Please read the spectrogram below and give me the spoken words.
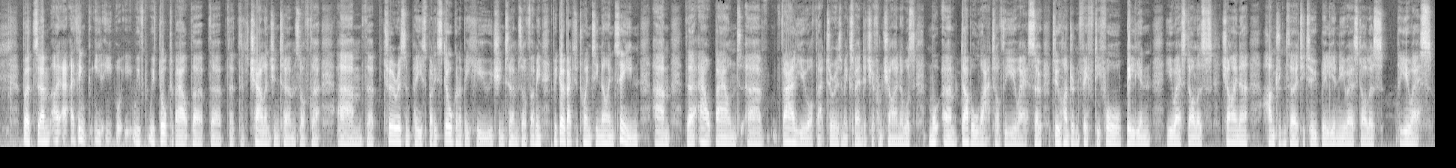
but um, I, I, think we've we've talked about the the, the, the challenge in terms of the um, the tourism piece, but it's still going to be huge in terms of. I mean, if we go back to 2019, um, the outbound uh, value of that tourism expenditure from China was more, um, double that of the US. So 254 billion US dollars China, 132 billion US dollars the US.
